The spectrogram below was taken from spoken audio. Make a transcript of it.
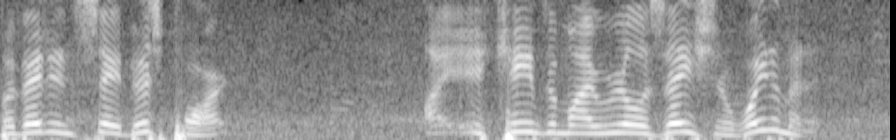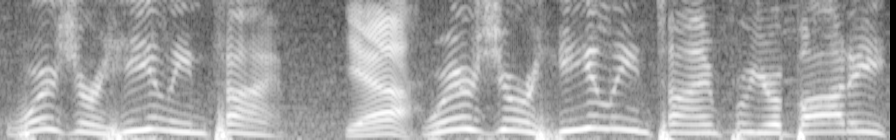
but they didn't say this part. I, it came to my realization. Wait a minute. Where's your healing time? Yeah. Where's your healing time for your body?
